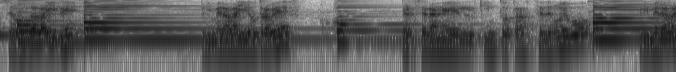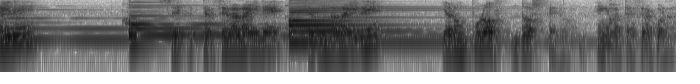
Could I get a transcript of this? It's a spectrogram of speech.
segunda al aire, primera al aire otra vez, tercera en el quinto traste de nuevo, primera al aire, tercera al aire, segunda al aire. Y ahora un pull-off 2-0 en la tercera cuerda.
